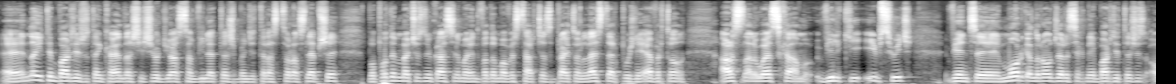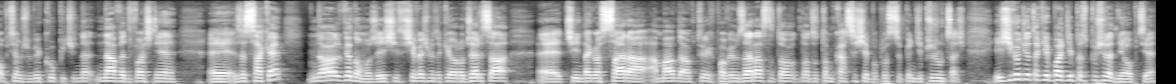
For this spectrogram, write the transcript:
E, No i tym bardziej, że ten kalendarz, jeśli chodzi o Aston Villa, też będzie teraz coraz lepszy, bo po tym meczu z Newcastle mają dwa domowe starcia z Brighton, Leicester, później Everton, Arsenal, West Ham, Wilki, Ipswich, więc Morgan Rogers jak najbardziej też jest opcją, żeby kupić na, nawet właśnie e, za Sakę. No ale wiadomo, że jeśli się weźmie takiego Rogersa, czy innego Sara, Amada, o których powiem zaraz, no to, no to tą kasę się po prostu będzie przerzucać. Jeśli chodzi o takie bardziej bezpośrednie opcje,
